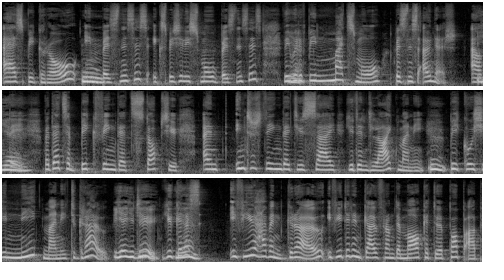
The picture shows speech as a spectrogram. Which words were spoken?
as big a role in businesses, especially small businesses, there would have been much more business owners. Out Yeah. there. But that's a big thing that stops you. And interesting that you say you didn't like money because you need money to grow. Mm. Yeah, you do. You, you're gonna. Yeah. If you haven't grow, if you didn't go from the market to a pop up,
